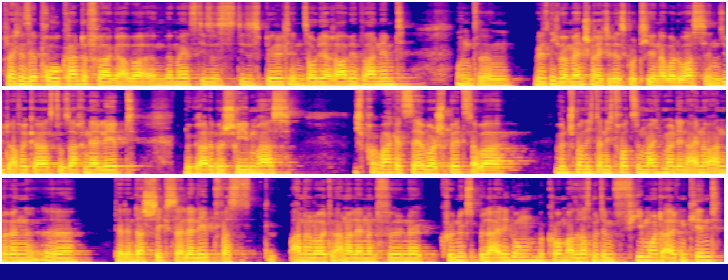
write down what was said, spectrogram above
Vielleicht eine sehr provokante Frage, aber ähm, wenn man jetzt dieses, dieses Bild in Saudi-Arabien wahrnimmt und ähm, will jetzt nicht über Menschenrechte diskutieren, aber du hast in Südafrika hast du Sachen erlebt, die du gerade beschrieben hast. Ich frage jetzt selber spitz, aber wünscht man sich dann nicht trotzdem manchmal den einen oder anderen, äh, der denn das Schicksal erlebt, was andere Leute in anderen Ländern für eine Königsbeleidigung bekommen? Also das mit dem vier Monate alten Kind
